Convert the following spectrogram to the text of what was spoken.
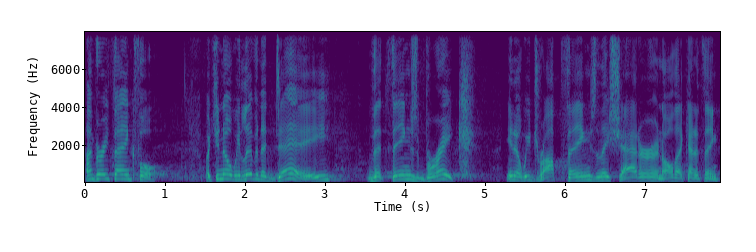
I'm very thankful. But you know, we live in a day that things break. You know, we drop things and they shatter and all that kind of thing.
